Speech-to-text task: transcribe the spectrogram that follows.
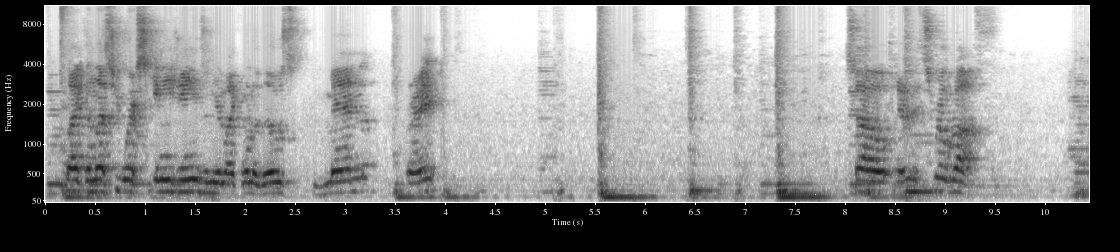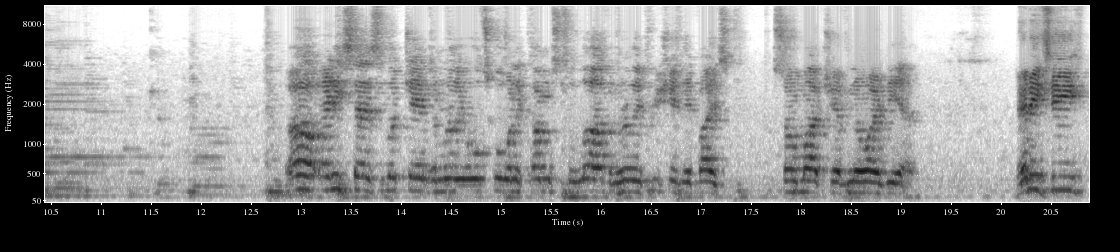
Like unless you wear skinny jeans and you're like one of those men, right? So it's real rough. Oh, Eddie says, look, James, I'm really old school when it comes to love and really appreciate the advice so much. You have no idea. Eddie T,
